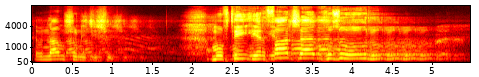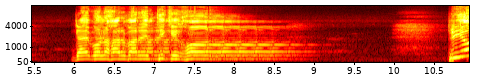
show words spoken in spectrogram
তবে নাম শুনেছি মুফতি ইরফান সাহেব হুজুর, ডায়মন্ড হারবারের দিকে ঘর। প্রিয়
